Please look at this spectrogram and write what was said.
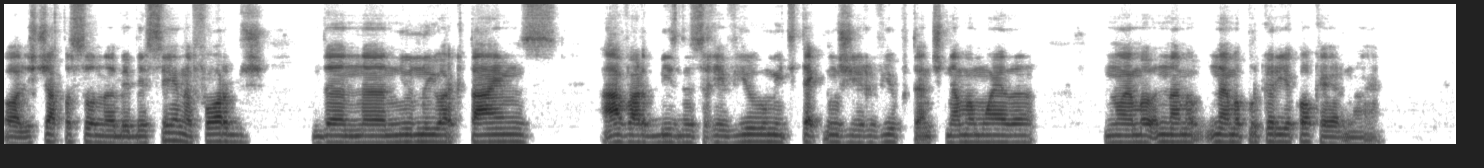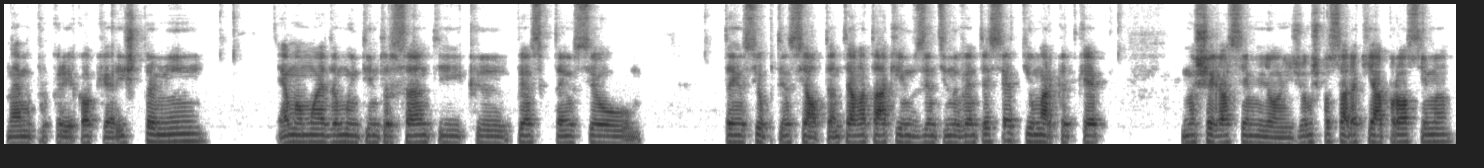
Olha, isto já passou na BBC, na Forbes, da, na New York Times, Harvard Business Review, MIT Technology Review, portanto, isto não é uma moeda, não é uma, não é uma, não é uma porcaria qualquer, não é? Não é uma porcaria qualquer. Isto para mim é uma moeda muito interessante e que penso que tem o seu tem o seu potencial. Portanto, ela está aqui em 297 e o market cap não chega a 100 milhões. Vamos passar aqui à próxima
